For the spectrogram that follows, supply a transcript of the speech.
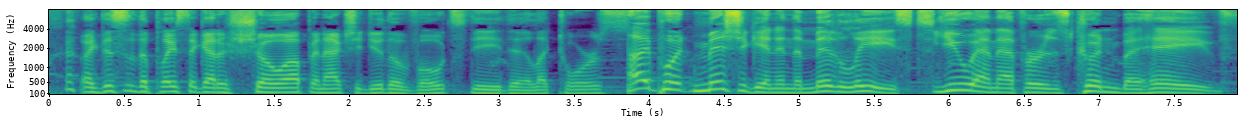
like this is the place they got to show up and actually do the votes, the the electors. I put Michigan in the Middle East. UMFers couldn't behave.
